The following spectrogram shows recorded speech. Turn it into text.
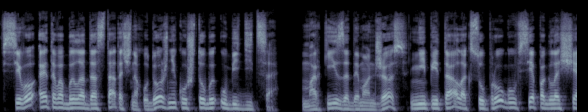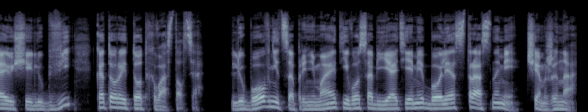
всего этого было достаточно художнику, чтобы убедиться. Маркиза де Монжос не питала к супругу всепоглощающей любви, которой тот хвастался. Любовница принимает его с объятиями более страстными, чем жена,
